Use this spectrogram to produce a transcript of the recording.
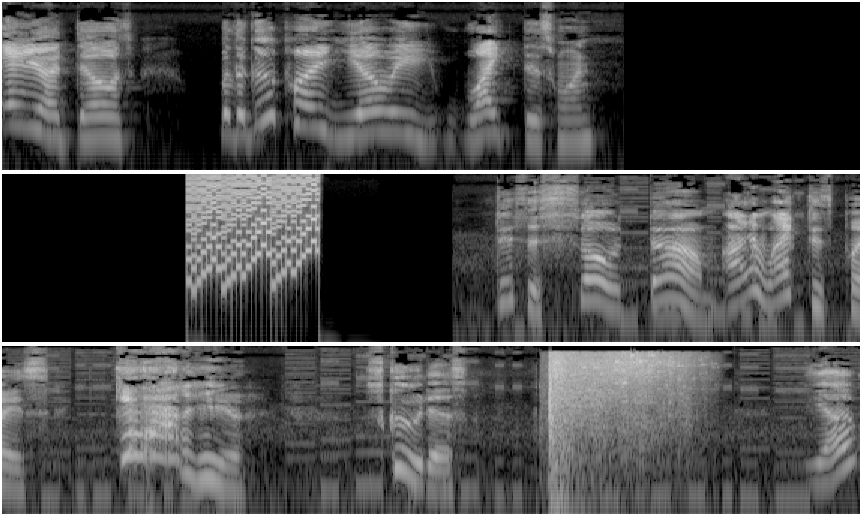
any of those, but the good part, you already like this one. This is so dumb. I don't like this place. Get out of here. Screw this. Yep.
